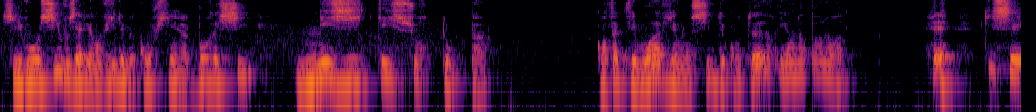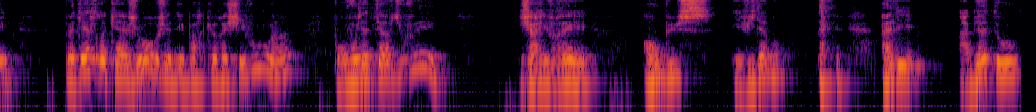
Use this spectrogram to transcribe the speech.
si vous aussi vous avez envie de me confier un beau récit, n'hésitez surtout pas. Contactez-moi via mon site de compteur et on en parlera. Qui sait Peut-être qu'un jour je débarquerai chez vous, hein, pour vous interviewer. J'arriverai en bus, évidemment. Allez, à bientôt.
